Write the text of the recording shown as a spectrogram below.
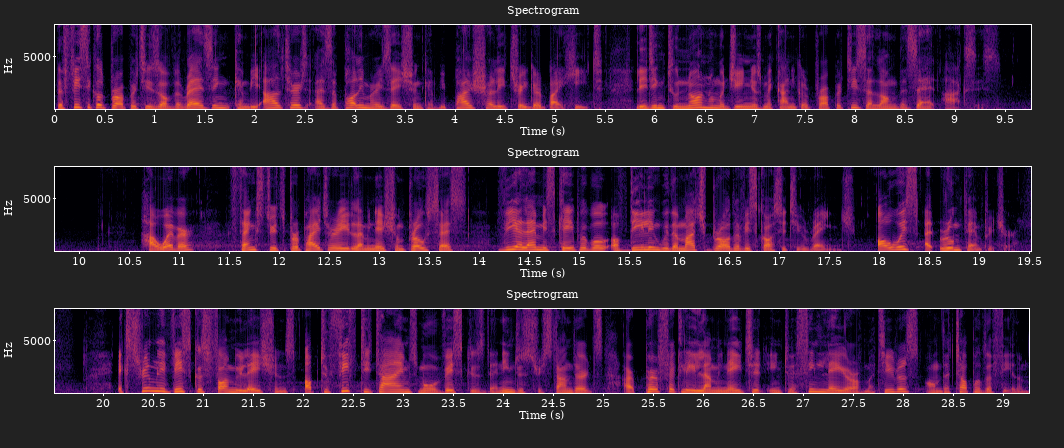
the physical properties of the resin can be altered as the polymerization can be partially triggered by heat, leading to non-homogeneous mechanical properties along the z-axis. However, thanks to its proprietary lamination process, VLM is capable of dealing with a much broader viscosity range, always at room temperature. Extremely viscous formulations, up to 50 times more viscous than industry standards, are perfectly laminated into a thin layer of materials on the top of the film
